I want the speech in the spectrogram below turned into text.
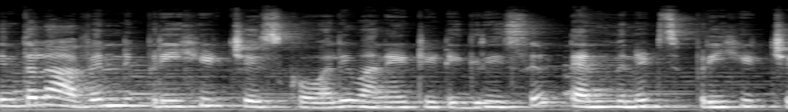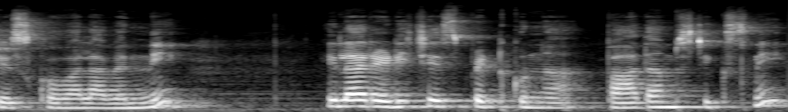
ఇంతలో అవన్నీ ప్రీహీట్ చేసుకోవాలి. One eighty degrees ten minutes preheat చేసుకోవాలి అవన్నీ. ఇలా రెడీ చేసి పెట్టుకున్న బాదాం స్టిక్స్ని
